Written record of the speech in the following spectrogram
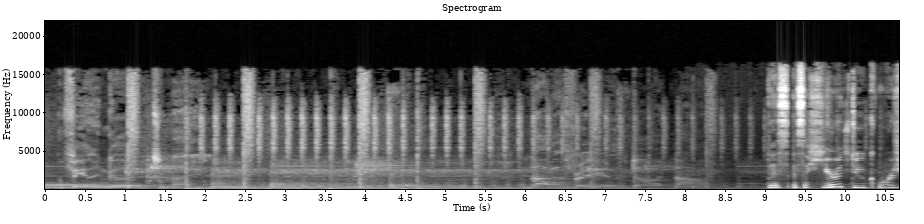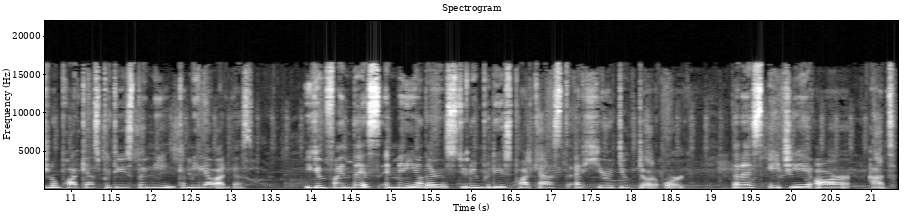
I'm feeling good tonight. This is a Here at Duke original podcast produced by me, Camila Vargas. You can find this and many other student produced podcasts at hereatduke.org. That is H E A R at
